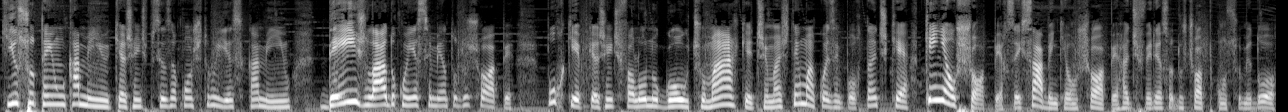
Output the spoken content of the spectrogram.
que isso tem um caminho que a gente precisa construir esse caminho desde lá do conhecimento do shopper. Por quê? Porque a gente falou no go to market, mas tem uma coisa importante que é quem é o shopper? Vocês sabem que é um shopper? A diferença do shopper consumidor?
